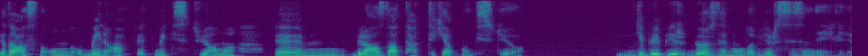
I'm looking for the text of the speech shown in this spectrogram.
Ya da aslında onu, beni affetmek istiyor ama e, biraz daha taktik yapmak istiyor. Gibi bir gözlemi olabilir sizinle ilgili.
